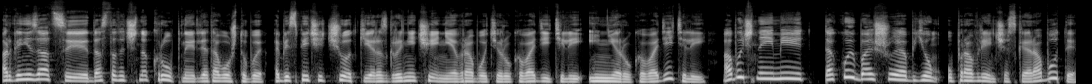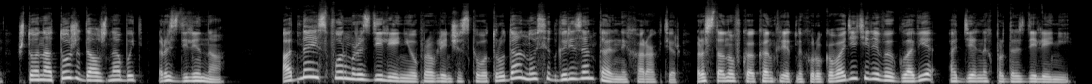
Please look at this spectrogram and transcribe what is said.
Организации достаточно крупные для того, чтобы обеспечить четкие разграничения в работе руководителей и неруководителей, обычно имеют такой большой объем управленческой работы, что она тоже должна быть разделена. Одна из форм разделения управленческого труда носит горизонтальный характер – расстановка конкретных руководителей в их главе отдельных подразделений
